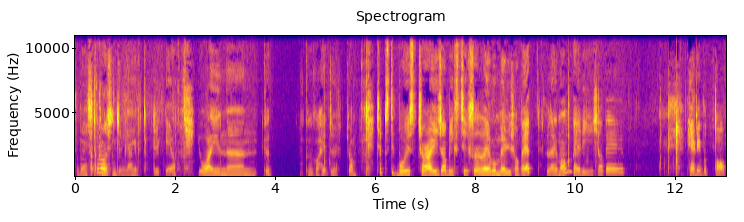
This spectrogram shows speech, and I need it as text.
주변 시끄러우신 점 양해 부탁드릴게요. 이 아이는 그 그거 해드렸죠. 챕스틱 모이스처라이저 믹스틱스 레몬베리 셔벳 레몬베리 셔벳 베리부터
